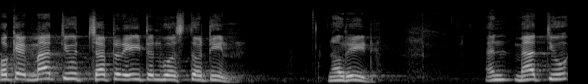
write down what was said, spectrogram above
Okay, Matthew chapter 8 and verse 13. Now read. And Matthew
